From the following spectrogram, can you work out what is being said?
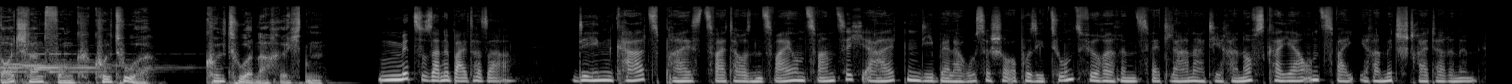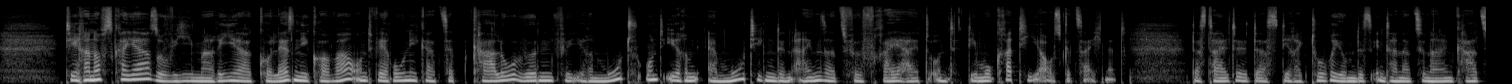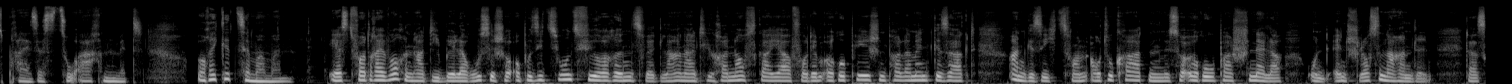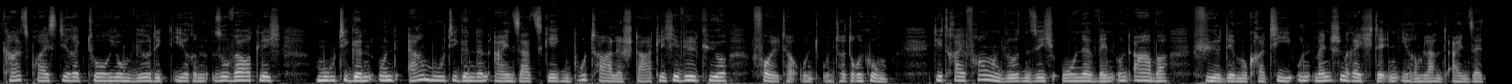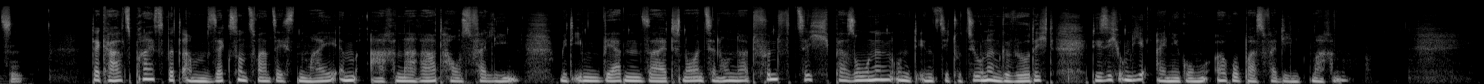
Deutschlandfunk Kultur Kulturnachrichten mit Susanne Balthasar. Den Karlspreis 2022 erhalten die belarussische Oppositionsführerin Svetlana Tichanowskaja und zwei ihrer Mitstreiterinnen. Tichanowskaja sowie Maria Kolesnikova und Veronika Zepkalo würden für ihren Mut und ihren ermutigenden Einsatz für Freiheit und Demokratie ausgezeichnet. Das teilte das Direktorium des Internationalen Karlspreises zu Aachen mit. Ulrike Zimmermann. Erst vor drei Wochen hat die belarussische Oppositionsführerin Svetlana Tichanowskaja vor dem Europäischen Parlament gesagt, angesichts von Autokraten müsse Europa schneller und entschlossener handeln. Das Karlspreisdirektorium würdigt ihren, so wörtlich, mutigen und ermutigenden Einsatz gegen brutale staatliche Willkür, Folter und Unterdrückung. Die drei Frauen würden sich ohne Wenn und Aber für Demokratie und Menschenrechte in ihrem Land einsetzen. Der Karlspreis wird am 26. Mai im Aachener Rathaus verliehen. Mit ihm werden seit 1950 Personen und Institutionen gewürdigt, die sich um die Einigung Europas verdient machen.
